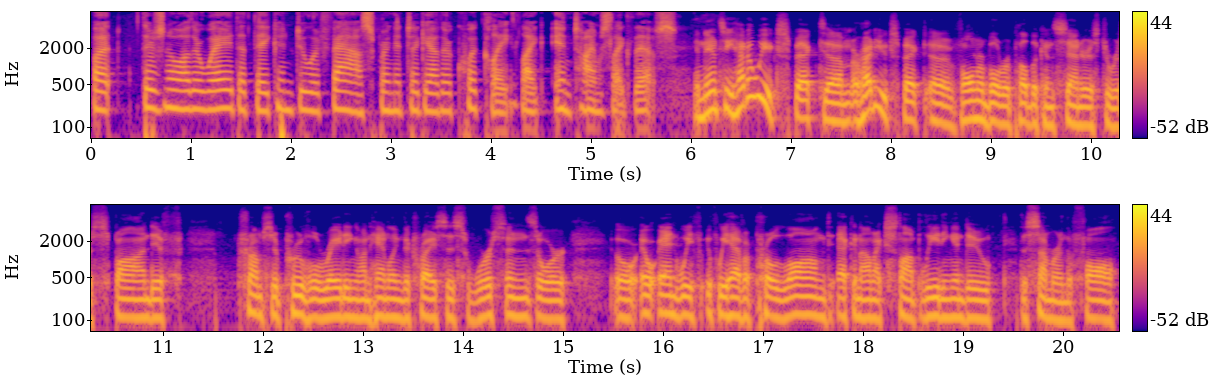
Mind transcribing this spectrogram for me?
But there's no other way that they can do it fast, bring it together quickly, like in times like this. And Nancy, how do we expect, um, or how do you expect uh, vulnerable Republican senators to respond if Trump's approval rating on handling the crisis worsens, or, or, or and we, if we have a prolonged economic slump leading into the summer and the fall?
